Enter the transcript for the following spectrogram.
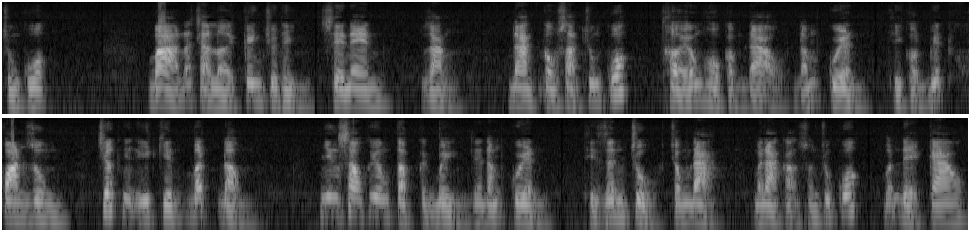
Trung Quốc. Bà đã trả lời kênh truyền hình CNN rằng Đảng Cộng sản Trung Quốc thời ông Hồ Cẩm Đào nắm quyền thì còn biết khoan dung trước những ý kiến bất đồng. Nhưng sau khi ông Tập Cận Bình lên nắm quyền thì dân chủ trong đảng mà Đảng Cộng sản Trung Quốc vẫn đề cao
